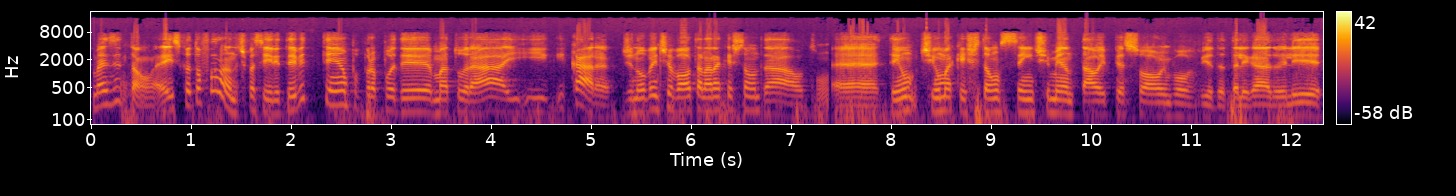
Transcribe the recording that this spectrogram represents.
mas então, é isso que eu tô falando. Tipo assim, ele teve tempo pra poder maturar e, e- e, cara, de novo a gente volta lá na questão da Alton. É, tem um, tinha uma questão sentimental e pessoal envolvida, tá ligado? Ele.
